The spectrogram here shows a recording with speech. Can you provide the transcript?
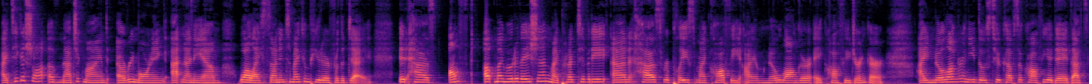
I take a shot of Magic Mind every morning at 9 a.m. while I sign into my computer for the day. It has umphed up my motivation, my productivity, and has replaced my coffee. I am no longer a coffee drinker. I no longer need those two cups of coffee a day that's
